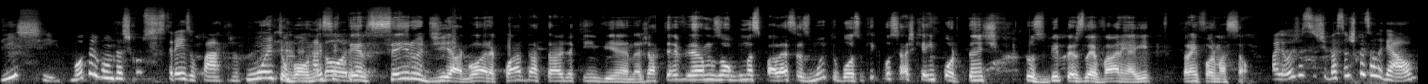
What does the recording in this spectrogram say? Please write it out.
Vixe, boa pergunta, acho que uns três ou quatro. Muito bom. Nesse terceiro dia agora, quatro da tarde aqui em Viena, já tivemos algumas palestras muito boas. O que, que você acha que é importante para os beepers levarem aí para a informação? Olha, hoje eu assisti bastante coisa legal.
